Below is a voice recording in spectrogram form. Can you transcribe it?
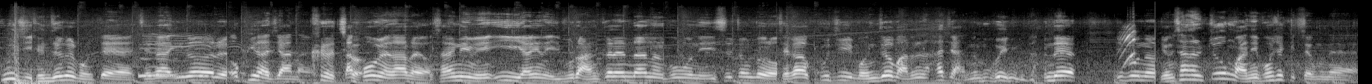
굳이 견적을 볼 때 제가 이거를 어필하지 않아요. 그렇죠. 딱 보면 알아요. 사장님이 이 이야기는 일부러 안 꺼낸다는 부분이 있을 정도로 제가 굳이 먼저 말을 하지 않는 부분입니다. 근데 이분은 영상을 쭉 많이 보셨기 때문에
